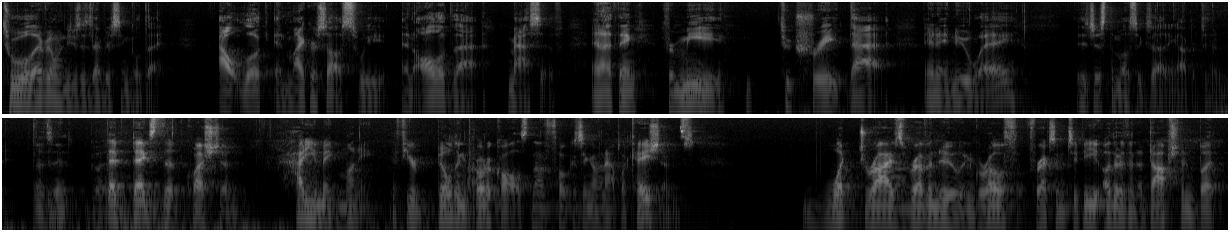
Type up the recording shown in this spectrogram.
tool everyone uses every single day. Outlook and Microsoft Suite and all of that massive. And I think for me to create that in a new way is just the most exciting opportunity. That's it. Go ahead. That begs the question how do you make money? If you're building protocols, not focusing on applications, what drives revenue and growth for XMTP other than adoption? But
